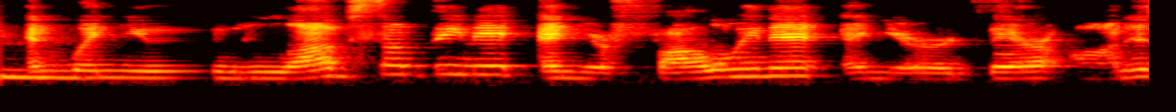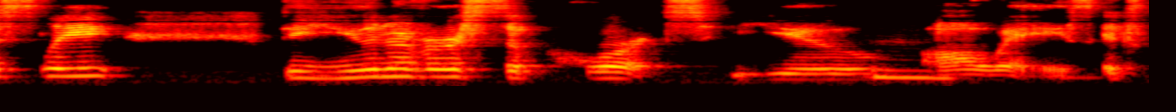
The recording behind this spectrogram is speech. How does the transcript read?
Mm. And when you love something and you're following it and you're there honestly, the universe supports you mm. always. It's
